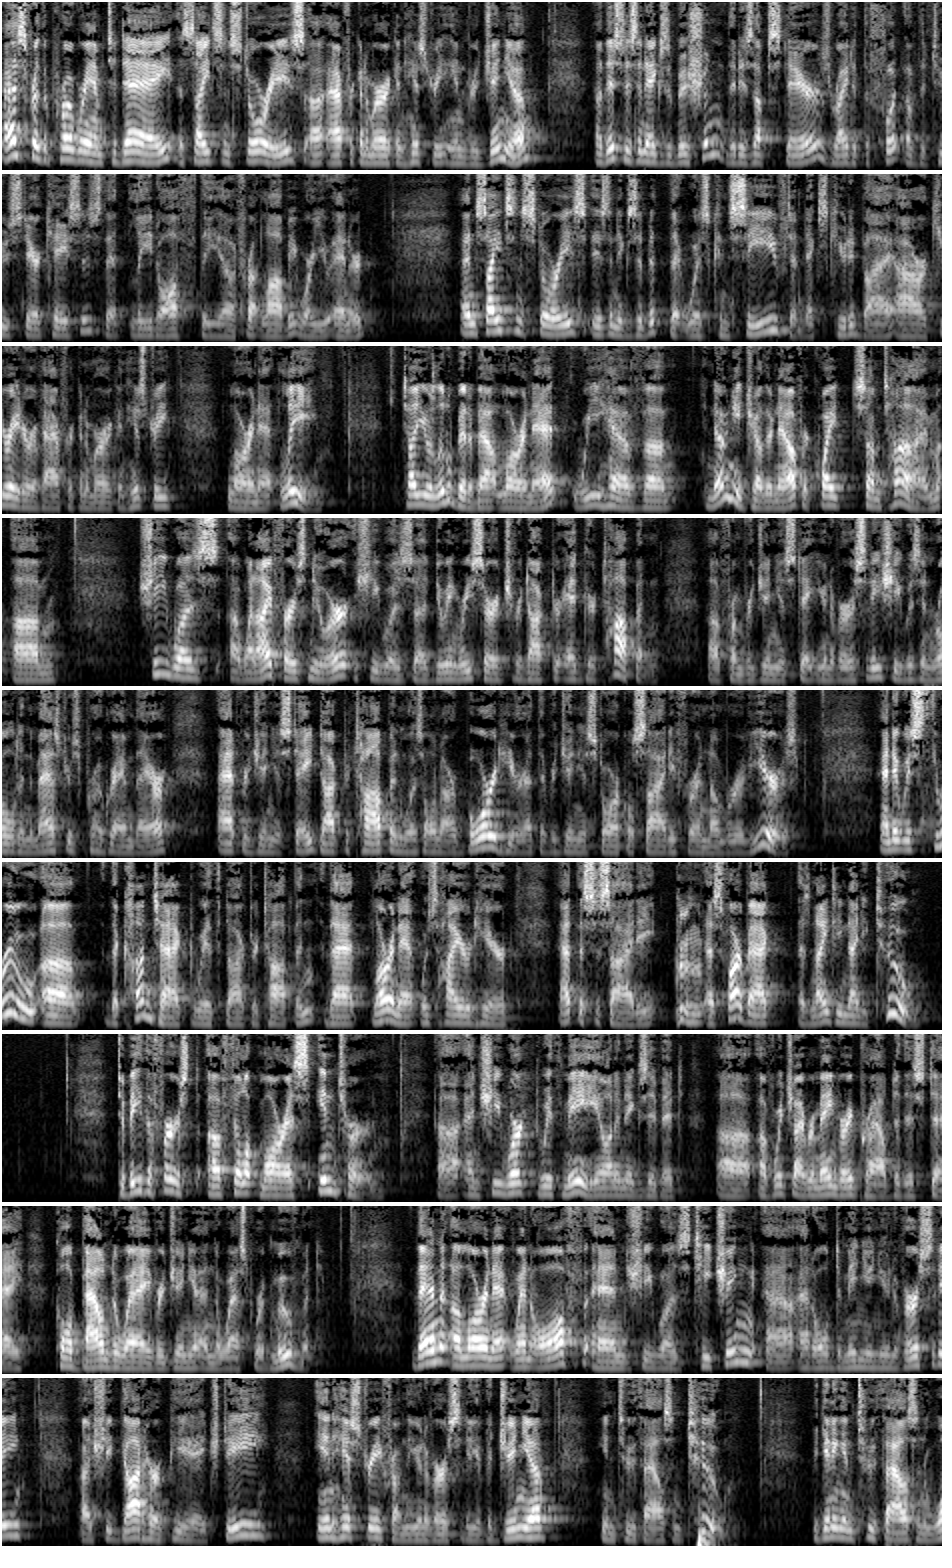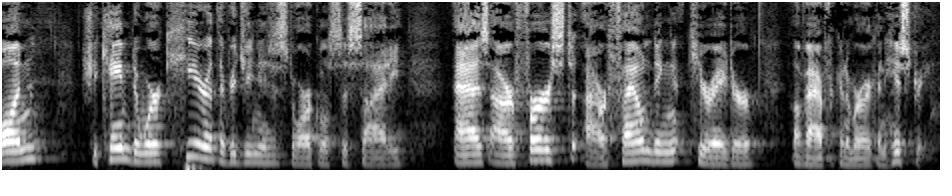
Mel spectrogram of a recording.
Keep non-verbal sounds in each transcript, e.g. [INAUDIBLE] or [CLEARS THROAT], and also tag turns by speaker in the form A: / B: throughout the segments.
A: As for the program today, Sights and Stories uh, African American History in Virginia, uh, this is an exhibition that is upstairs, right at the foot of the two staircases that lead off the uh, front lobby where you entered. And Sights and Stories is an exhibit that was conceived and executed by our curator of African American history, Lauranett Lee. To tell you a little bit about Lauranett, we have uh, known each other now for quite some time. Um, she was, uh, when I first knew her, she was uh, doing research for Dr. Edgar Toppin uh, from Virginia State University. She was enrolled in the master's program there at Virginia State. Dr. Toppin was on our board here at the Virginia Historical Society for a number of years. And it was through uh, the contact with Dr. Toppin that Lauranett was hired here at the Society [CLEARS THROAT] as far back as 1992 to be the first uh, Philip Morris intern. Uh, and she worked with me on an exhibit uh, of which I remain very proud to this day called Bound Away Virginia and the Westward Movement. Then uh, Lauranett went off and she was teaching uh, at Old Dominion University. Uh, she got her PhD in history from the University of Virginia in 2002. Beginning in 2001, she came to work here at the Virginia Historical Society as our first, our founding curator of African American history.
